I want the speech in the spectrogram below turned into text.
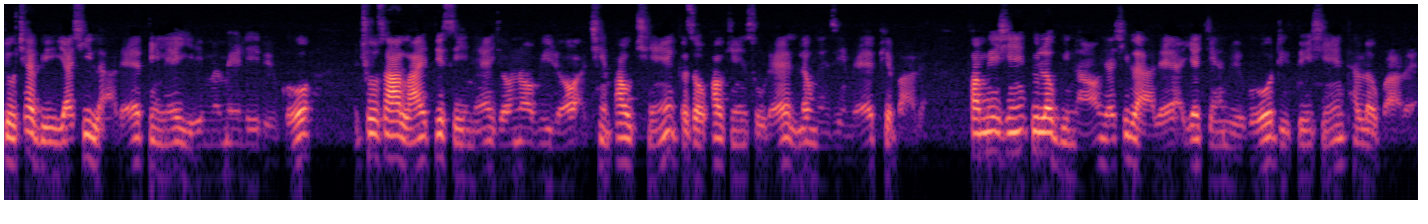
ကြိုချက်ပြီးရရှိလာတဲ့တင်လဲရည်မမဲလေးတွေကိုအချိုးစားလိုက်ပစ္စည်းနဲ့ရောနှောပြီးတော့အချင်းဖောက်ခြင်းကစော်ဖောက်ခြင်းဆိုတဲ့လုပ်ငန်းစဉ်ပဲဖြစ်ပါတယ် formation ပြုလုပ်ပြီးနောက်ရရှိလာတဲ့အရက်ကျန်တွေကို dictation ထပ်လုပ်ပါတယ်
